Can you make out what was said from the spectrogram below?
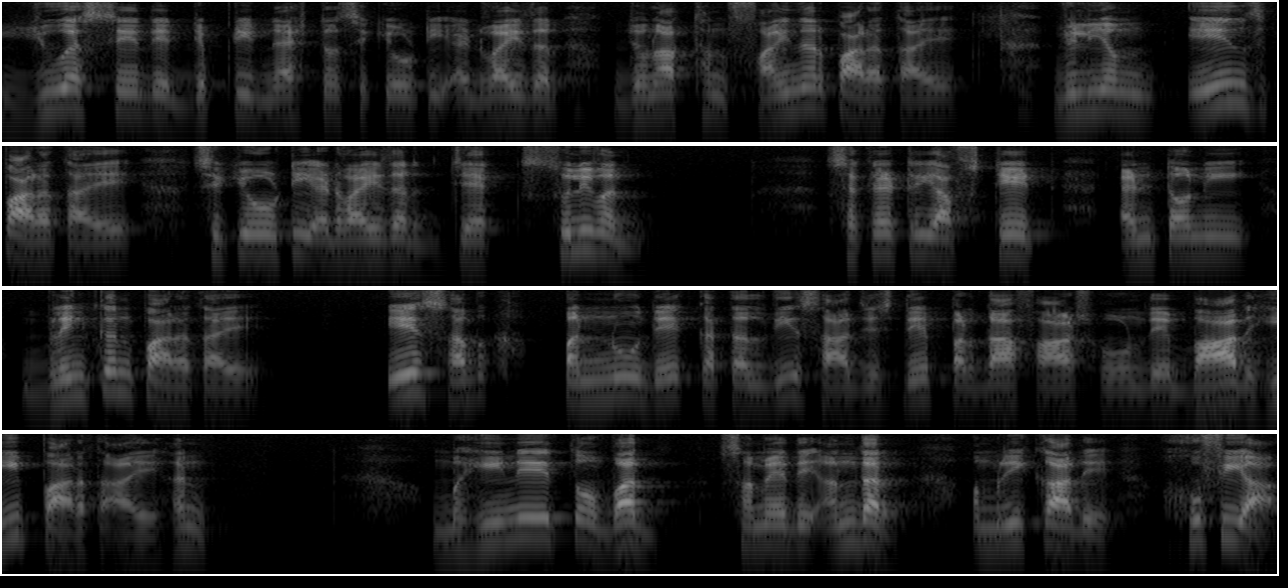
ਯੂ ਐੱਸ ਏ ਦੇ deputy national security adviser Jonathan Finer Bharat ਆਏ ਵਿਲੀਅਮ ਏਨਸ ਭਾਰਤ ਆਏ security adviser Jake Sullivan secretary of state Antony Blinken Bharat ਆਏ। ਇਹ ਸਭ ਪੰਨੂ ਦੇ ਕਤਲ ਦੀ ਸਾਜ਼ਿਸ਼ ਦੇ ਪਰਦਾਫਾਸ਼ ਹੋਣ ਦੇ ਬਾਅਦ ਹੀ ਭਾਰਤ ਆਏ ਹਨ। ਮਹੀਨੇ ਤੋਂ ਵੱਧ ਸਮੇਂ ਦੇ ਅੰਦਰ ਅਮਰੀਕਾ ਦੇ ਖੁਫੀਆ,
